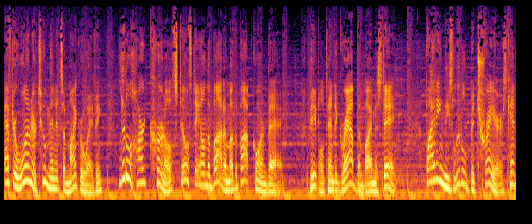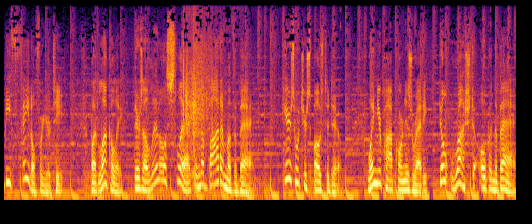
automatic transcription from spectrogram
After one or two minutes of microwaving, little hard kernels still stay on the bottom of the popcorn bag. People tend to grab them by mistake. Biting these little betrayers can be fatal for your teeth. But luckily, there's a little slit in the bottom of the bag. Here's what you're supposed to do. When your popcorn is ready, don't rush to open the bag.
